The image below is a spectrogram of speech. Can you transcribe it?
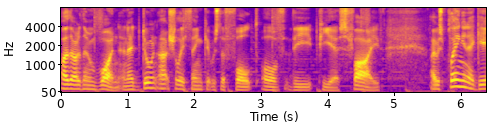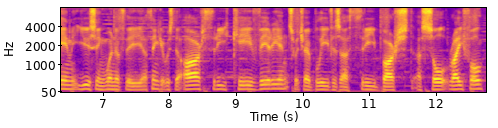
other than one, and I don't actually think it was the fault of the PS5. I was playing in a game using one of the, I think it was the R3K variants, which I believe is a three burst assault rifle,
